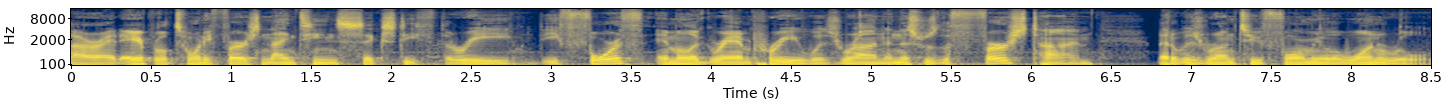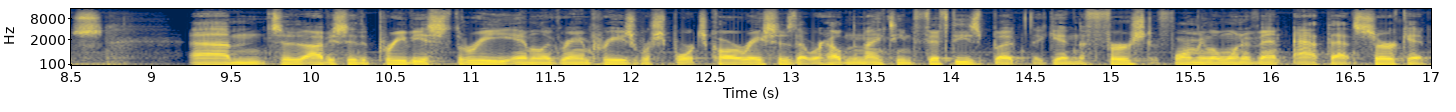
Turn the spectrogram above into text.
All right, April twenty first, nineteen sixty three. The fourth Imola Grand Prix was run, and this was the first time that it was run to Formula One rules. Um, so obviously, the previous three Imola Grand Prix were sports car races that were held in the 1950s, but again, the first Formula One event at that circuit.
